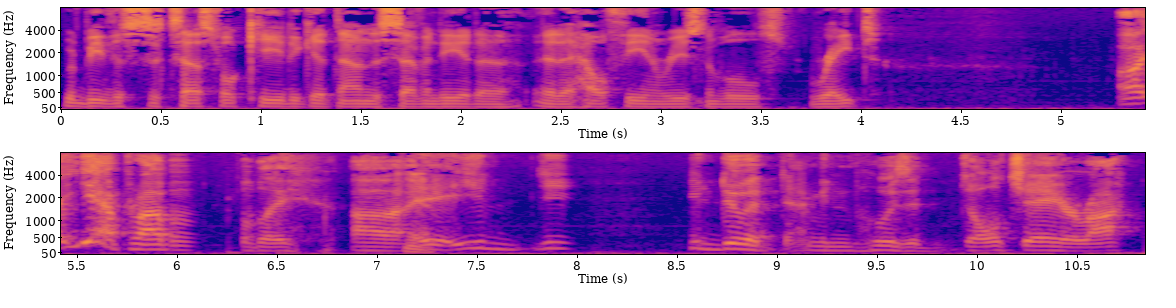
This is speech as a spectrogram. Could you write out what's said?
would be the successful key to get down to 70 at a at a healthy and reasonable rate? Uh, yeah, probably. Uh, you, you you do it. I mean, who is it? Dolce or Rock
